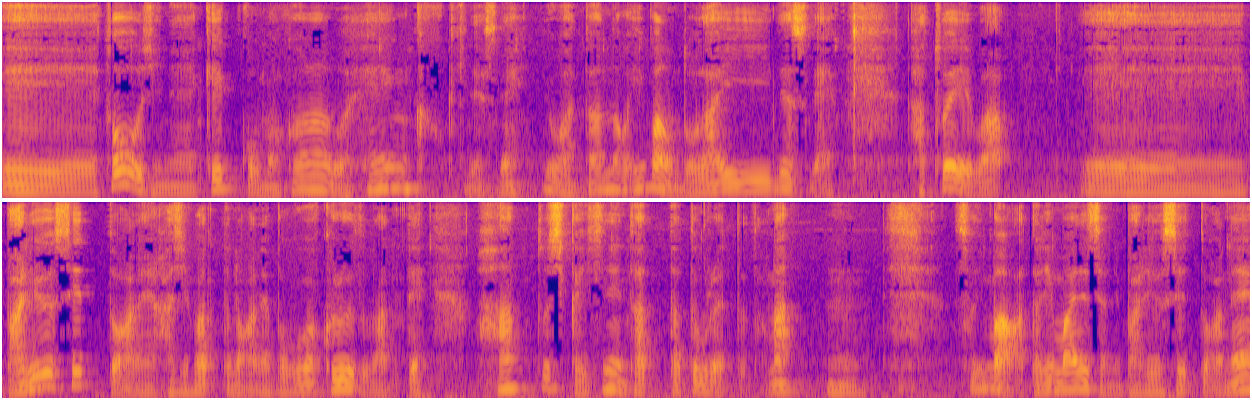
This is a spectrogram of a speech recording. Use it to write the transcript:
えー、当時ね、結構マクドナルド変革期ですね。要は、旦那が今の土台ですね。例えば、えー、バリューセットがね、始まったのがね、僕がクルーとなって、半年か1年経ったとぐらいだったかな。うん。そう、今は当たり前ですよね、バリューセットがね。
